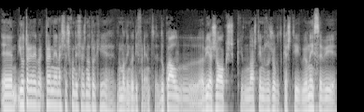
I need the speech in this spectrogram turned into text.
Eh, e eu treinei, treinei, nestas condições na Turquia, numa língua diferente, do qual eh, havia jogos que nós tínhamos um jogo de castigo, eu nem sabia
